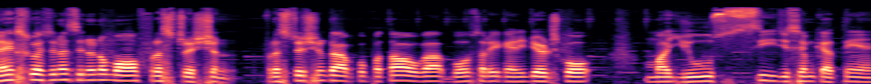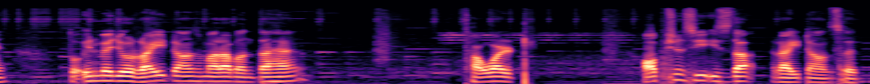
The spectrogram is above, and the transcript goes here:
next question है सिनोनिम ऑफ़ फ्रस्ट्रेशन फ्रस्ट्रेशन का आपको पता होगा, बहुत सारे कैंडिडेट्स को मायूसी जिसे हम कहते हैं. तो इनमें जो राइट आंसर हमारा बनता है thwart option C is the right answer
